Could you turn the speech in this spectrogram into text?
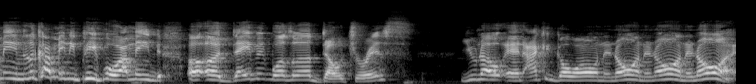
mean, look how many people. I mean, uh, uh, David was an adulteress you know, and I can go on and on and on and on,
